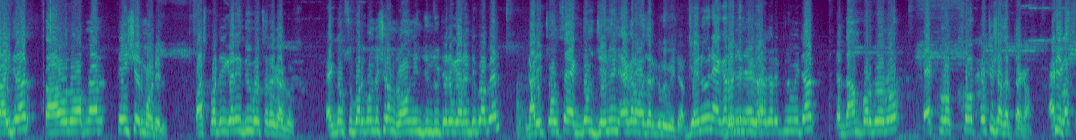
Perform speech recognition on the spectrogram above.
রাইডার তা হলো আপনার তেইশের মডেল ফার্স্ট পার্টির গাড়ি দুই বছরের কাগজ। একদম সুপার কন্ডিশন রং ইঞ্জিন দুইটারই গ্যারান্টি পাবেন। গাড়ি চলছে একদম জেনুইন এগারো হাজার কিলোমিটার জেনুইন এগারো হাজার কিলোমিটার। তার দাম পড়বে হলো এক লক্ষ পঁচিশ হাজার টাকা। এক লক্ষ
